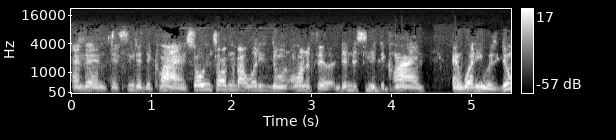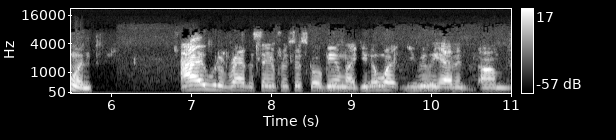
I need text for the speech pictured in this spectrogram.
and then to see the decline, solely talking about what he's doing on the field, and then to see a decline and what he was doing, I would have rather San Francisco being like, you know what, you really haven't. Um,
